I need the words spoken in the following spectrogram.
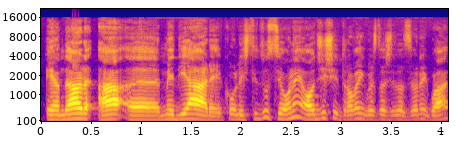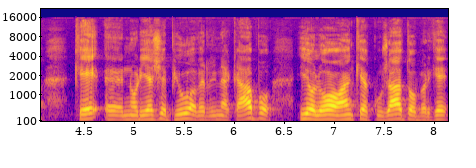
e andare a eh, mediare con l'istituzione, oggi si trova in questa situazione qua che eh, non riesce più a venire a capo. Io l'ho anche accusato perché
